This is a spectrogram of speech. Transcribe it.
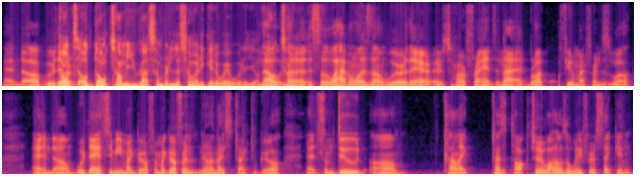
and uh, we were there. Don't t- oh, don't tell me you got somebody let somebody get away with it, yo. no, don't no, no. So what happened was um, we were there. It was her friends, and I had brought a few of my friends as well. And um, we're dancing. Me and my girlfriend. My girlfriend, you know, a nice, attractive girl, and some dude, um, kind of like tries to talk to her while I was away for a second,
